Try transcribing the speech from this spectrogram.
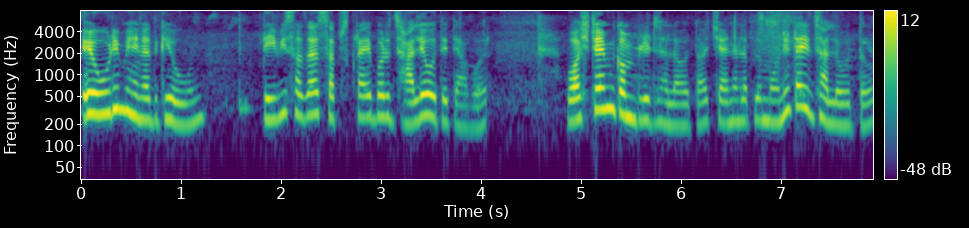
एवढी मेहनत घेऊन तेवीस हजार सबस्क्रायबर झाले होते त्यावर. वॉच टाईम कंप्लीट झाला होता. चॅनल आपलं मॉनिटाईज झालं होतं.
